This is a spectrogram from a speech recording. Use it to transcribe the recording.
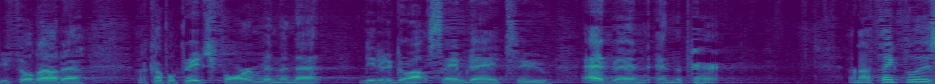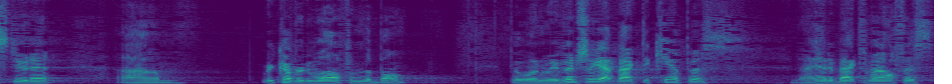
you filled out a, a couple page form, and then that needed to go out same day to admin and the parent. Uh, thankfully, the student um, recovered well from the bump. But when we eventually got back to campus, and I headed back to my office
